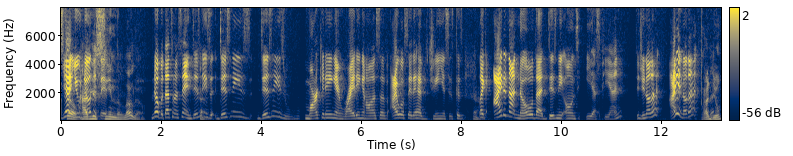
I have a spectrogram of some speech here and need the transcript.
Yeah, still, you know have you they- seen the logo? No, but that's what I'm saying. Disney's Disney's Disney's marketing and writing and all that stuff. I will say they have geniuses because Yeah. like I did not know that Disney owns ESPN. Did you know that? I didn't know that. I do.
